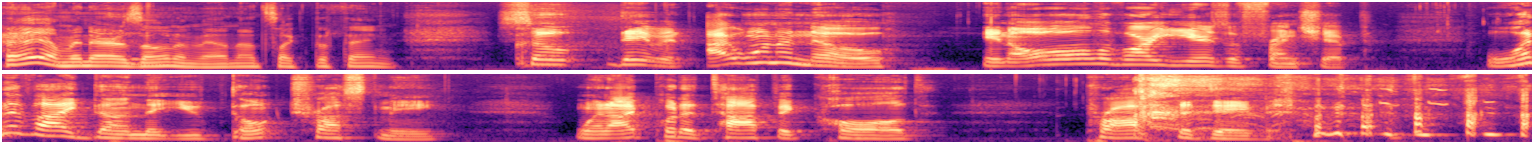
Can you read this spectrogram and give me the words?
Hey, I'm in Arizona, man. That's like the thing. So, David, I want to know in all of our years of friendship, what have I done that you don't trust me when I put a topic called props to David?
